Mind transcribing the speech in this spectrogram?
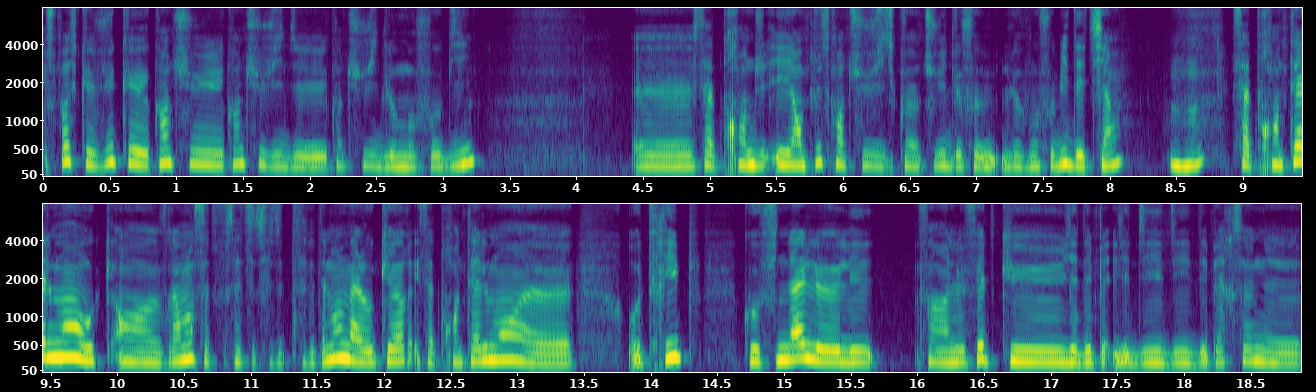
je pense que vu que quand tu, quand tu vis de, quand tu vis de l'homophobie, euh, ça te prend du, et en plus quand tu vis, quand tu vis de l'homophobie des tiens, mhm. ça te prend tellement, en, vraiment, ça, ça, fait tellement mal au cœur et ça te prend tellement euh, aux tripes qu'au final, les, enfin, le fait qu'il y a des, y a des, des, des personnes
